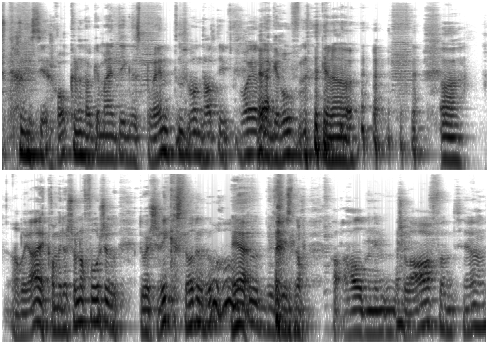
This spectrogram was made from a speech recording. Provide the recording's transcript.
Dann ist sie erschrocken und hat gemeint, irgendwas brennt und, und hat die Feuerwehr Ja. gerufen. Genau. oh, Aber ja, ich kann mir das schon noch vorstellen, du, erschrickst, oder? Uh, Ja. Du bist noch halb im Schlaf und ja.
